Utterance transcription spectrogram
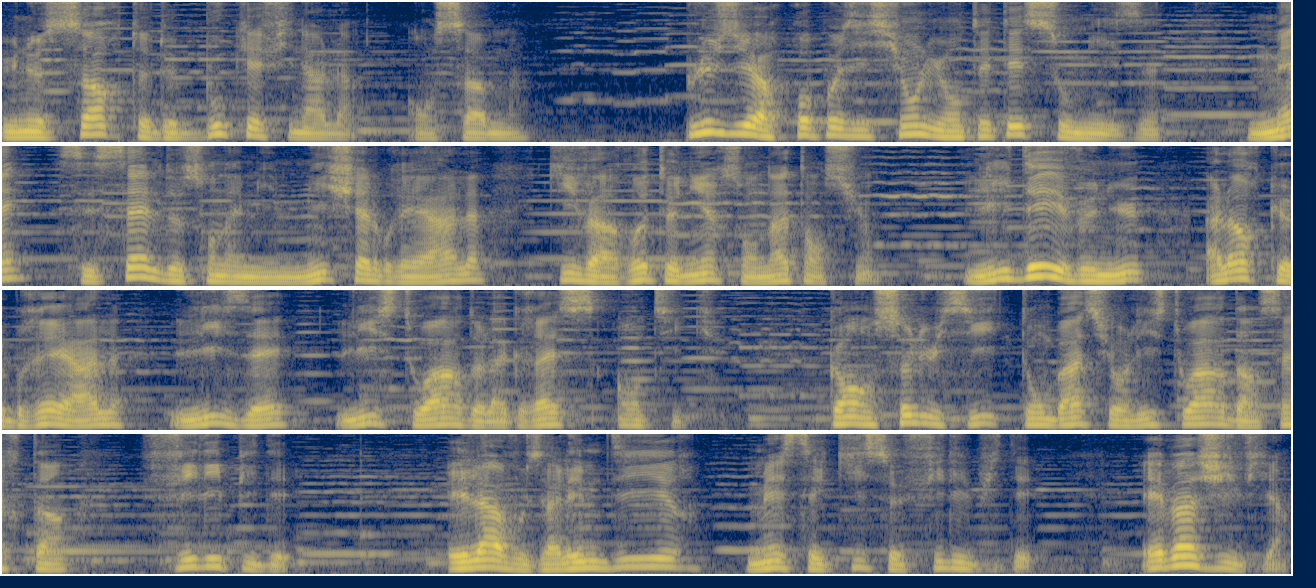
Une sorte de bouquet final, en somme. Plusieurs propositions lui ont été soumises, mais c'est celle de son ami Michel Bréal qui va retenir son attention. L'idée est venue alors que Bréal lisait l'histoire de la Grèce antique, quand celui-ci tomba sur l'histoire d'un certain Philippidé. Et là, vous allez me dire, mais c'est qui ce Philippidé? Eh ben, j'y viens.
